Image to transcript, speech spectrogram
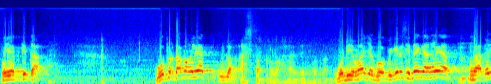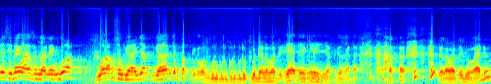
ngeliat kita gue pertama ngeliat gue bilang astagfirullahaladzim gue bilang. Gue diem aja gue pikir si Neng nggak ngeliat. Nggak tahu si Neng langsung gandeng gue gue langsung diajak jalan cepet. Gitu kan guduk guduk guduk guduk. Gue dalam hati ya dia ngeliat gue kata. Dalam hati gue aduh.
